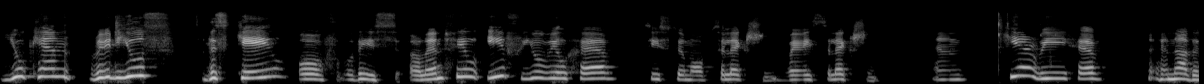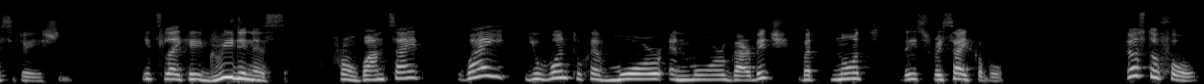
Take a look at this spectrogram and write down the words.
You can reduce the scale of this uh, landfill if you will have system of selection, waste selection. And here we have another situation. It's like a greediness from one side why you want to have more and more garbage but not this recyclable? First of all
